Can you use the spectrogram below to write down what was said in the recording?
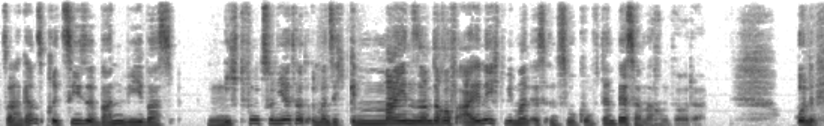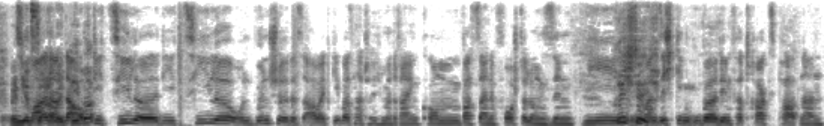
sondern ganz präzise, wann, wie, was nicht funktioniert hat und man sich gemeinsam darauf einigt, wie man es in Zukunft dann besser machen würde. Und wenn Zumal jetzt der Arbeitgeber dann da auch die Ziele, die Ziele und Wünsche des Arbeitgebers natürlich mit reinkommen, was seine Vorstellungen sind, wie Richtig. man sich gegenüber den Vertragspartnern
